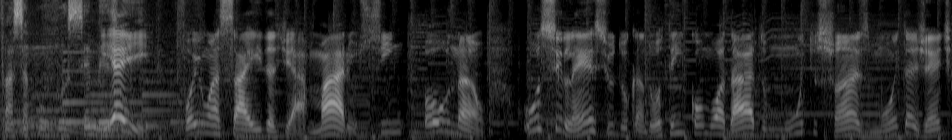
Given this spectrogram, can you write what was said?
Faça por você mesmo. E aí? Foi uma saída de armário, sim ou não? O silêncio do cantor tem incomodado muitos fãs, muita gente,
